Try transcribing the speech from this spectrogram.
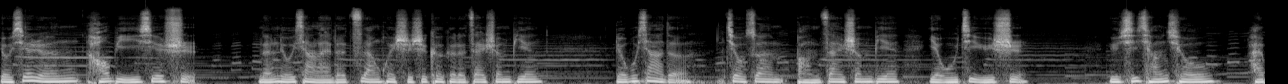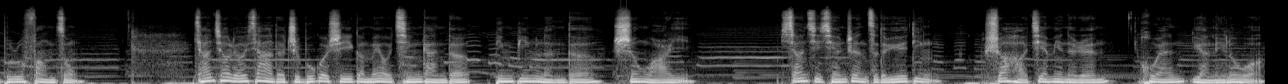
有些人好比一些事，能留下来的自然会时时刻刻的在身边，留不下的，就算绑在身边也无济于事。与其强求，还不如放纵。强求留下的只不过是一个没有情感的冰冰冷的生物而已。想起前阵子的约定，说好见面的人忽然远离了我，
